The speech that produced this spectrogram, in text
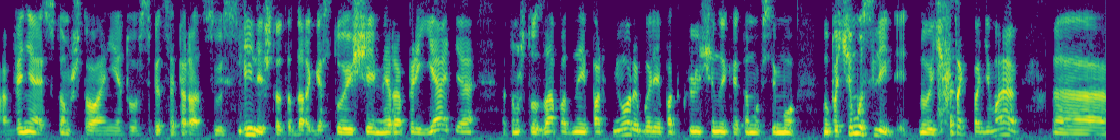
обвиняют в том, что они эту спецоперацию слили, что это дорогостоящее мероприятие, о том, что западные партнеры были подключены к этому всему. Ну почему слили? Ну я так понимаю, э,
